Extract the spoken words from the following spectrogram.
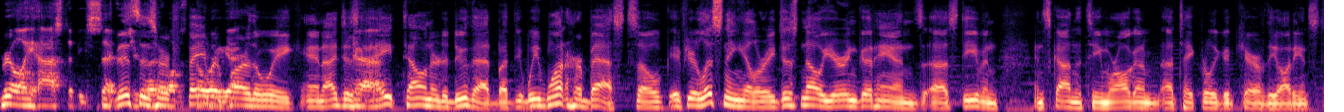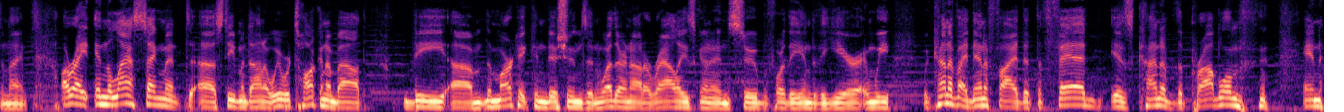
really has to be sick. This she is really her favorite part of the week. And I just yeah. Hate telling her to do that, but we want her best. So if you're listening, Hillary, just know you're in good hands. Uh, Steve and, Scott and the team, we're all going to uh, take really good care of the audience tonight. All right. In the last segment, uh, Steve Madonna, we were talking about the um, the market conditions and whether or not a rally is going to ensue before the end of the year. And we we kind of identified that the Fed is kind of the problem, and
